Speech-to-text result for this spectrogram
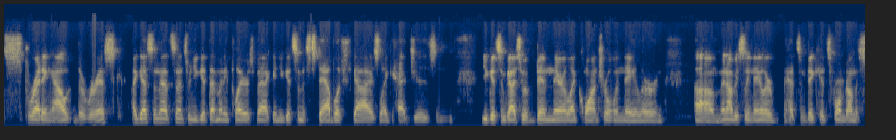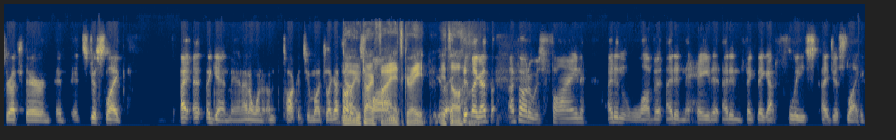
spreading out the risk, I guess, in that sense, when you get that many players back and you get some established guys like Hedges and you get some guys who have been there like Quantrill and Naylor and um, and obviously Naylor had some big hits for him down the stretch there, and it, it's just like, I again, man, I don't want to. I'm talking too much. Like I thought. No, you're talking fine. fine. It's great. It's all like I, th- I thought it was fine. I didn't love it. I didn't hate it. I didn't think they got fleeced. I just like,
